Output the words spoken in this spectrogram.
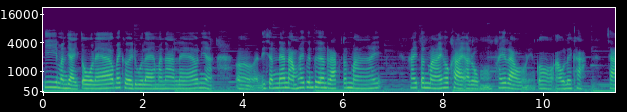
ที่มันใหญ่โตแล้วไม่เคยดูแลมานานแล้วเนี่ยดิฉันแนะนำให้เพื่อนๆรักต้นไม้ ให้ต้นไม้เขาคลายอารมณ์ให้เราเนี่ยก็เอาเลยค่ะ เช้า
